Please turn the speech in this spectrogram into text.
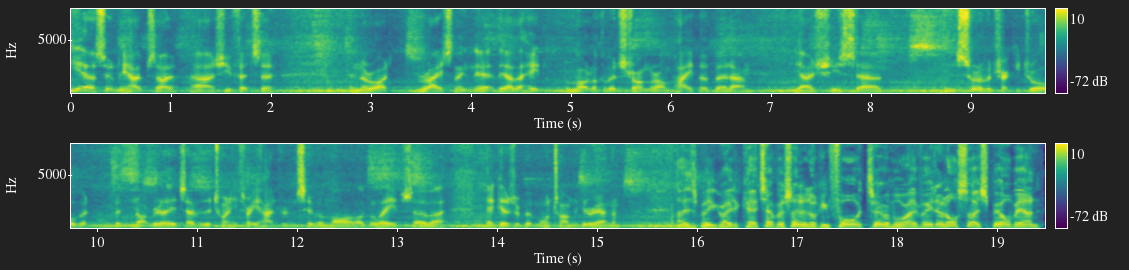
Yeah, I certainly hope so. Uh, she fits a in the right race. I think the, the other heat might look a bit stronger on paper, but um, you know she's uh, sort of a tricky draw, but but not really. It's over the 2300 instead of mile, I believe, so uh, it gives her a bit more time to get around them. It's been great to catch up. We're certainly looking forward to Amor Vita and also Spellbound,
